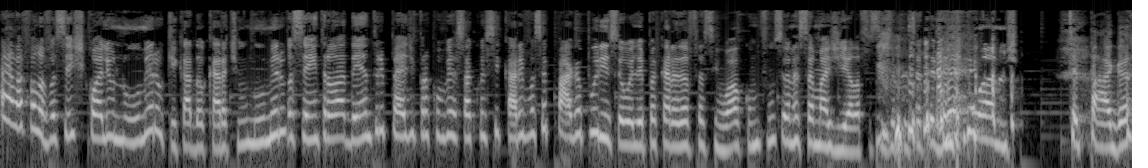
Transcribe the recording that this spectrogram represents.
Aí ela falou: você escolhe o número, que cada cara tinha um número, você entra lá dentro e pede pra conversar com esse cara e você paga por isso. Eu olhei pra cara dela e falei assim: uau, como funciona essa magia? Ela falou assim: você precisa ter 21 anos. Você paga.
